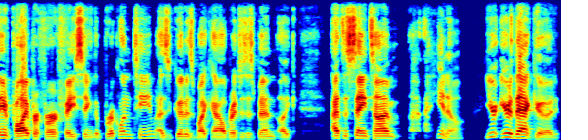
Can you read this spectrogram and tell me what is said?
they'd probably prefer facing the Brooklyn team as good as Mikal Bridges has been. Like at the same time, you know, you're you're that good.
